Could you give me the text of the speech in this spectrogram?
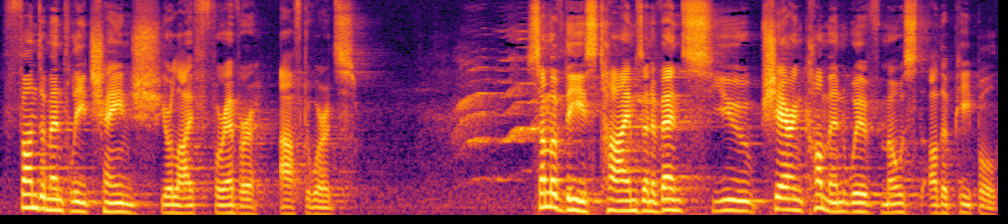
fundamentally change your life forever afterwards. Some of these times and events you share in common with most other people.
